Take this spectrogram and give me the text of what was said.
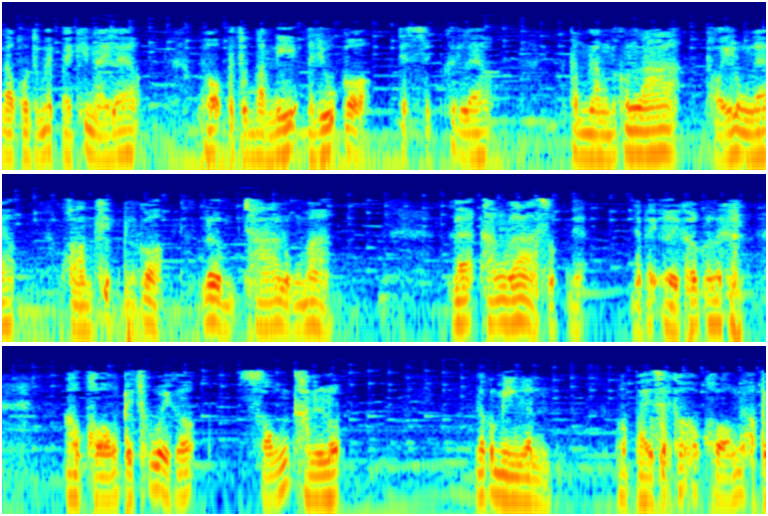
เราคงจะไม่ไปที่ไหนแล้ว เพราะปัจจุบันนี้อายุก็เจ็ดสิบขึ้นแล้วกำลังมันก็ล้า ถอยลงแล้ว ความคิดมันก็เริ่มช้าลงมาก และครั้งล่าสุดเนี่ยอย่าไปเอ่ยเขาก็แล้วกัน เอาของไปช่วยเขาสองคันรถแล้วก็มีเงินพอไปเสร็จเขาเอาของเนี่ยเอาไป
